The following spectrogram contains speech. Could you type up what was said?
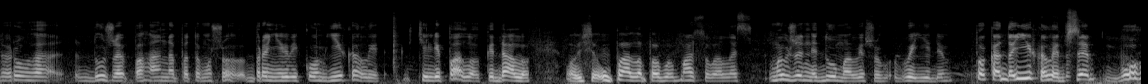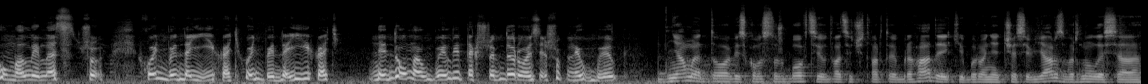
Дорога дуже погана, тому що бронєвиком їхали, тіліпало, кидало, ось упало, повимасувалось. Ми вже не думали, що виїдемо. Поки доїхали, все Богу молилась, що хоч би доїхати, хоч би доїхати. Не дома вбили, так щоб дорозі, щоб не вбили. Днями до військовослужбовців 24-ї бригади, які боронять часів яр, звернулися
